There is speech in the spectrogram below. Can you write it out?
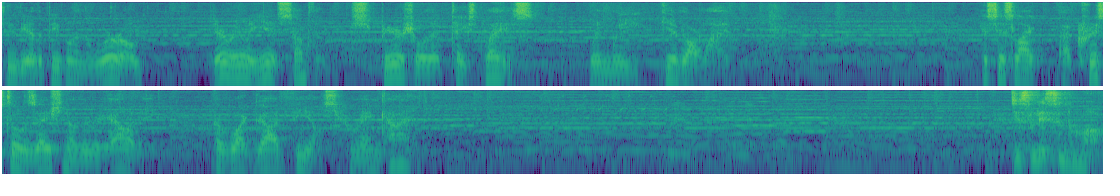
to the other people in the world, there really is something spiritual that takes place when we give our life. It's just like a crystallization of the reality of what God feels for mankind. Just listen to Mark.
